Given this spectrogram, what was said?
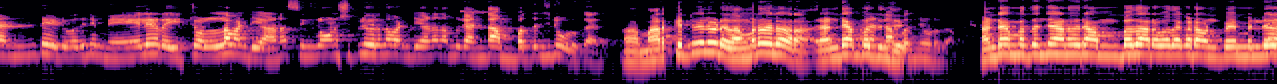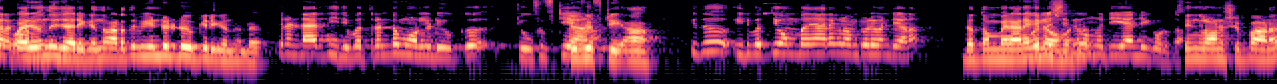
രണ്ട് എഴുപതിന് മേലെ റേറ്റ് ഉള്ള വണ്ടിയാണ്. സിംഗിൾ ഓണർഷിപ്പിൽ വരുന്ന വണ്ടിയാണ് നമ്മൾ രണ്ട് അമ്പത്തഞ്ചിന് കൊടുക്കാറ് മാർക്കറ്റ് വില നമ്മുടെ വില പറ. രണ്ട് അമ്പത്തഞ്ച്. കൊടുക്കാം. രണ്ട് അമ്പത്തഞ്ചാണ് ഒരു അമ്പത് അറുപതൊക്കെ ഡൗൺ പേയ്മെന്റ് വരുമെന്ന് വിചാരിക്കുന്നു. അടുത്ത് വീണ്ടും ഒരു ഡ്യൂക്ക് ഇരിക്കുന്നുണ്ട്. ഇത് രണ്ടായിരത്തി ഇരുപത്തിരണ്ട് model Duke two fifty fifty ആ. ഇത് ഇരുപത്തി ഒമ്പതിനായിരം കിലോമീറ്റർ വണ്ടിയാണ്. ഇരുപത്തൊമ്പതിനായിരം കിലോമീറ്റർ സിംഗിൾ ഓണർഷിപ്പ് ആണ്.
